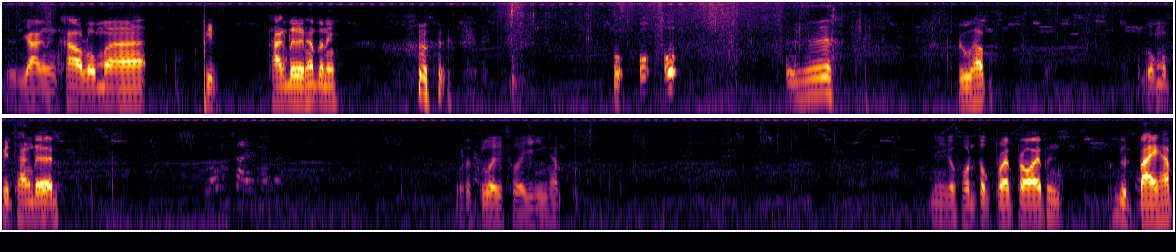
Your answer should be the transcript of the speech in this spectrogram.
เดิน ยากหนึ่งข้าวลงมาปิดทางเดินครับตัวนี้ โอ้โอ้โอ้เออดูครับ ลงมาปิดทางเดินโอ้ต่กล้วยสวยจริงๆครับ นี่ก็ฝนตกปล่อยๆเพิ่งหยุดไปครับ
